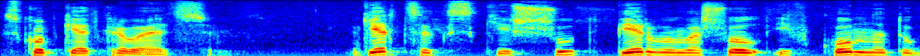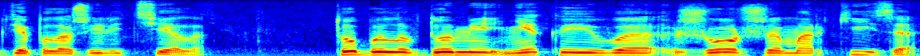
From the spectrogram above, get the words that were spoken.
Скобки открываются. Герцогский шут первым вошел и в комнату, где положили тело. То было в доме некоего Жоржа Маркиза,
